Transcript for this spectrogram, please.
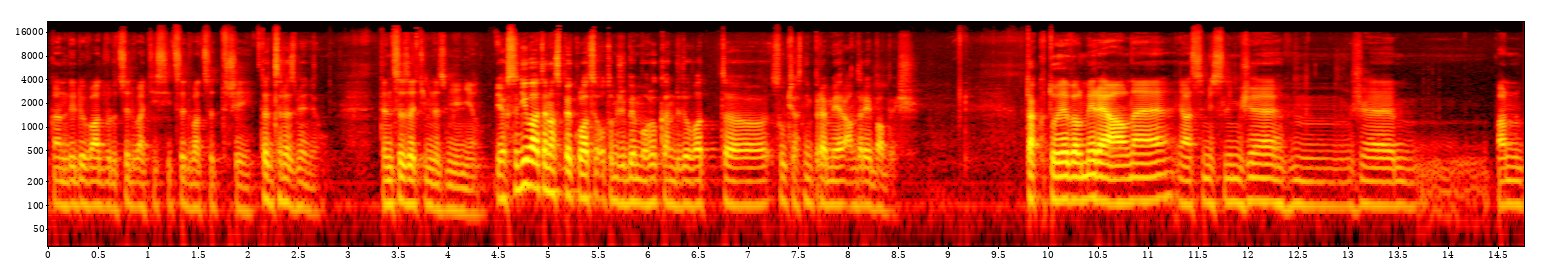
kandidovat v roce 2023. Ten se nezměnil? Ten se zatím nezměnil. Jak se díváte na spekulace o tom, že by mohl kandidovat eh, současný premiér Andrej Babiš? Tak to je velmi reálné. Já si myslím, že, hm, že pan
